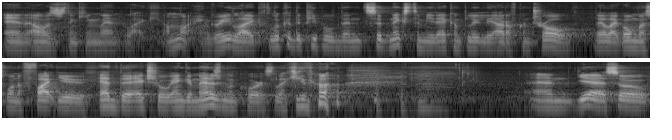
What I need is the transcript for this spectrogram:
and I was thinking, man, like I'm not angry. Like look at the people that sit next to me. They're completely out of control. They like almost want to fight you at the actual anger management course. Like you know. and yeah, so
